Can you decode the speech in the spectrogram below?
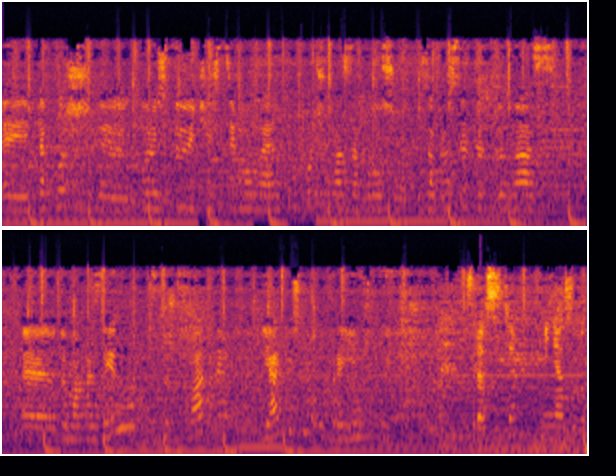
Е, Також е, користуючись цим моментом, хочу вас запрошувати, запросити до нас е, до магазину скуштувати якісну українську їжу. Здравствуйте, меня зовут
